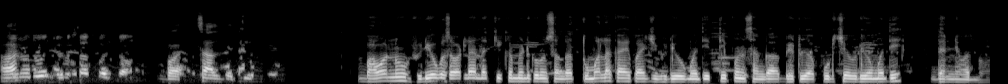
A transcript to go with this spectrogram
हा? झिरो दोन झिरो सात पंचावन्न. बर चालते भावांनो व्हिडिओ कसा वाटला नक्की कमेंट करून सांगा. तुम्हाला काय पाहिजे व्हिडिओमध्ये ते पण सांगा. भेटूया पुढच्या व्हिडिओमध्ये धन्यवाद भाऊ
